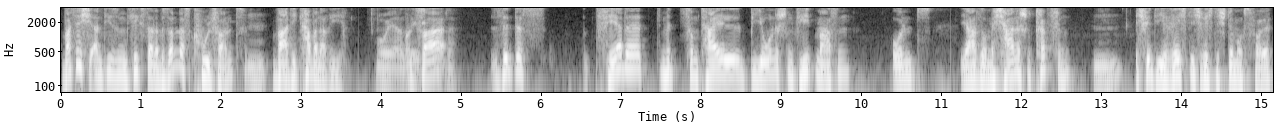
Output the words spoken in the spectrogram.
Was ich an diesem Kickstarter besonders cool fand, war die Kavallerie Oh ja, Und zwar sind es Pferde mit zum Teil bionischen Gliedmaßen und ja, so mechanischen Köpfen. Mhm. Ich finde die richtig, richtig stimmungsvoll.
